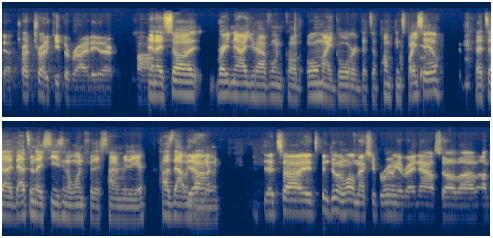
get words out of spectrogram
yeah, try try to keep the variety there. Um, and I saw right now you have one called Oh My Gourd. That's a pumpkin spice ale. That's uh that's a nice seasonal one for this time of the year. How's that one yeah, been doing? It's uh it's been doing well. I'm actually brewing it right now, so uh, I'm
